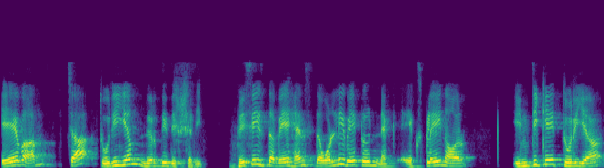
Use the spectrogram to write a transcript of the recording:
Evam cha turiyam nirdidishyati. This is the way, hence the only way to explain or indicate turiya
